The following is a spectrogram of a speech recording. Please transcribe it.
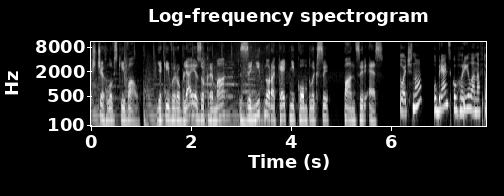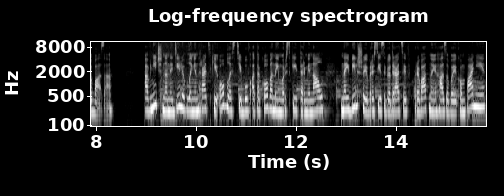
Щегловський вал, який виробляє, зокрема, зенітно-ракетні комплекси Панцир С. Точно, у Брянську горіла нафтобаза. А в ніч на неділю в Ленінградській області був атакований морський термінал найбільшої в Російській Федерації приватної газової компанії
